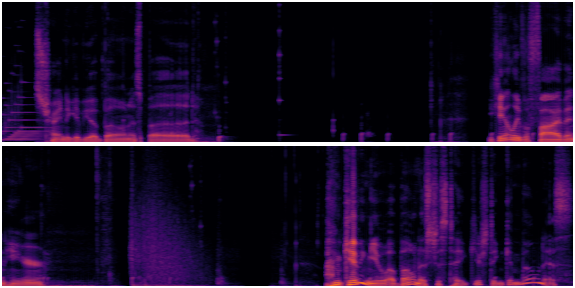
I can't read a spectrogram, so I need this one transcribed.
He's trying to give you a bonus, bud. You can't leave a five in here. I'm giving you a bonus. Just take your stinking bonus.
